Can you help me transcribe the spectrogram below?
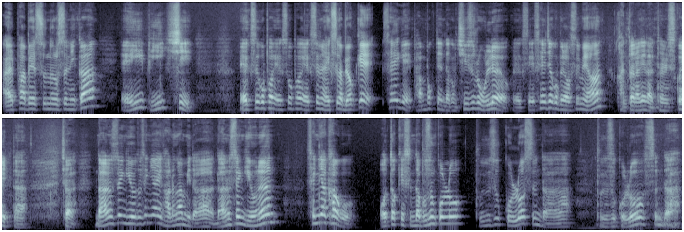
알파벳 순으로 쓰니까 a, b, c. x 곱하기 x 곱하기 x는 x가 몇 개? 세 개 반복된다. 그럼 지수를 올려요. x의 세제곱이라고 쓰면 간단하게 나타낼 수가 있다. 자, 나눗셈 기호도 생략이 가능합니다. 나눗셈 기호는 생략하고 어떻게 쓴다? 무슨 꼴로? 분수꼴로 쓴다. 분수꼴로 쓴다.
